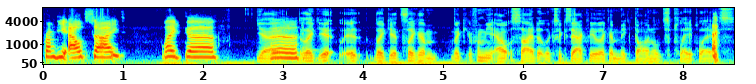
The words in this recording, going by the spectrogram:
from the outside, like uh, yeah, Uh. like it, it, like it's like a like from the outside, it looks exactly like a McDonald's play place.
